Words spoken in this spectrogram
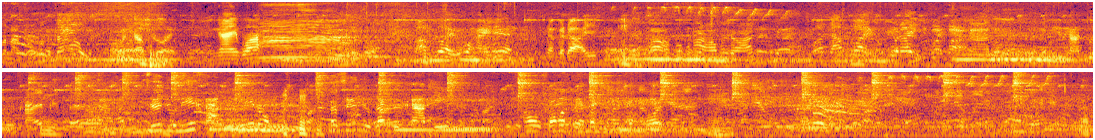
มันหนักสองพันเก้าจับเลยง่ายปะจับเลยก็หายเนี่ยนักกระไดข้าวของข้าวไม่ได้ขาดทุนขายเป็นเลยซื้ออยู่นี้ขาดอยู่นี้เนาะถ้าซื้ออยู่ท่านอื่นขาดอยู่เอาสองพันแปดพันสองร้อย อืมครับ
